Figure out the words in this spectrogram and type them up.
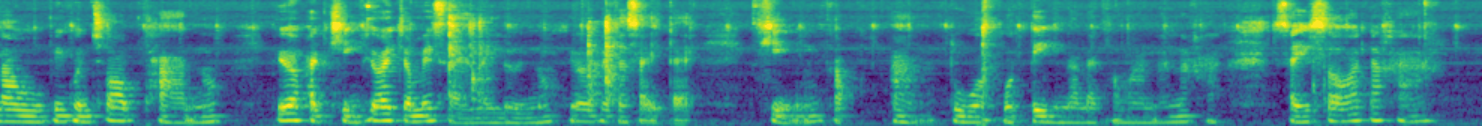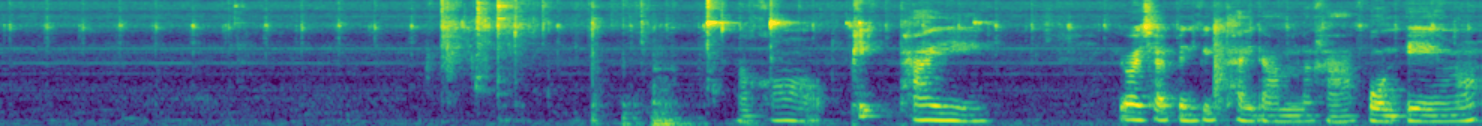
เราเป็นคนชอบทานเนาะพี่ว่าผัดขิงพี่อ้อยจะไม่ใส่อะไรเลยเนาะพี่อ้อยก็จะใส่แต่ขิงกับ ตัวโปรตีนอะไรประมาณนั้นนะคะ ใส่ซอสนะคะแล้วก็พริกไทยพี่อ้อยใช้เป็นพริกไทยดำนะคะป่นเองเนาะ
